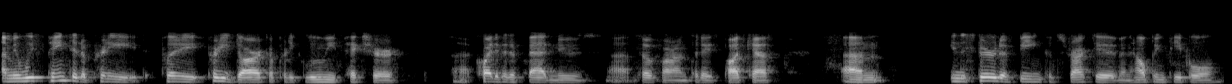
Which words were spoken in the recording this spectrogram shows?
I mean, we've painted a pretty, pretty, pretty dark, a pretty gloomy picture. Uh, quite a bit of bad news so far on today's podcast. Um, in the spirit of being constructive and helping people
